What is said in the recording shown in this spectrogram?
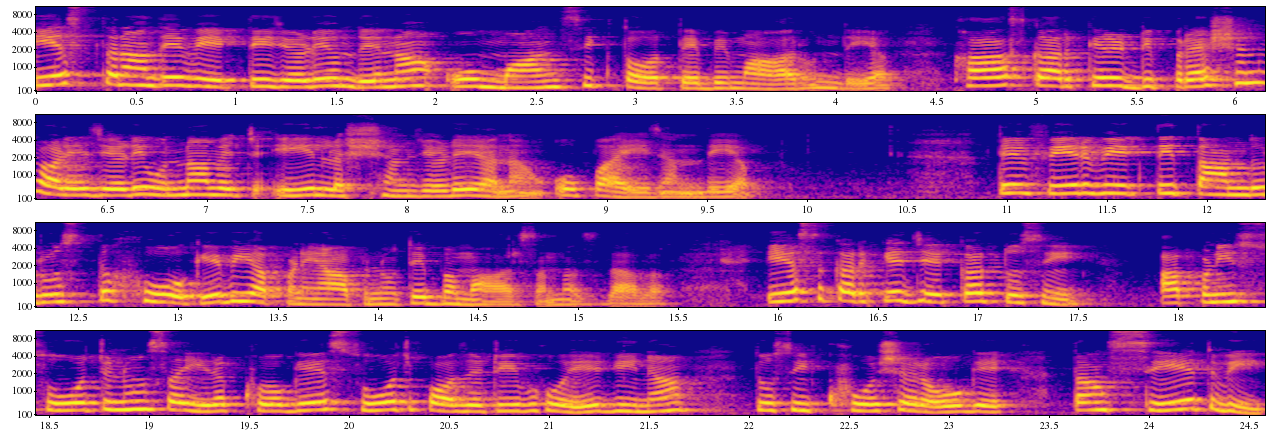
ਇਸ ਤਰ੍ਹਾਂ ਦੇ ਵਿਅਕਤੀ ਜਿਹੜੇ ਹੁੰਦੇ ਨਾ, ਉਹ ਮਾਨਸਿਕ ਤੌਰ ਤੇ ਬਿਮਾਰ ਹੁੰਦੇ ਆ। ਖਾਸ ਕਰਕੇ ਡਿਪਰੈਸ਼ਨ ਵਾਲੇ ਜਿਹੜੇ ਉਹਨਾਂ ਵਿੱਚ ਇਹ ਲੱਛਣ ਜਿਹੜੇ ਆ ਨਾ, ਉਹ ਪਾਏ ਜਾਂਦੇ ਆ। ਤੇ ਫਿਰ ਵਿਅਕਤੀ ਤੰਦਰੁਸਤ ਹੋ ਕੇ ਵੀ ਆਪਣੇ ਆਪ ਨੂੰ ਤੇ ਬਿਮਾਰ ਸਮਝਦਾ ਵਾ। ਇਸ ਕਰਕੇ ਜੇਕਰ ਤੁਸੀਂ ਆਪਣੀ ਸੋਚ ਨੂੰ ਸਹੀ ਰੱਖੋਗੇ, ਸੋਚ ਪੋਜ਼ਿਟਿਵ ਹੋਏਗੀ ਨਾ, ਤੁਸੀਂ ਖੁਸ਼ ਰਹੋਗੇ, ਤਾਂ ਸਿਹਤ ਵੀ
